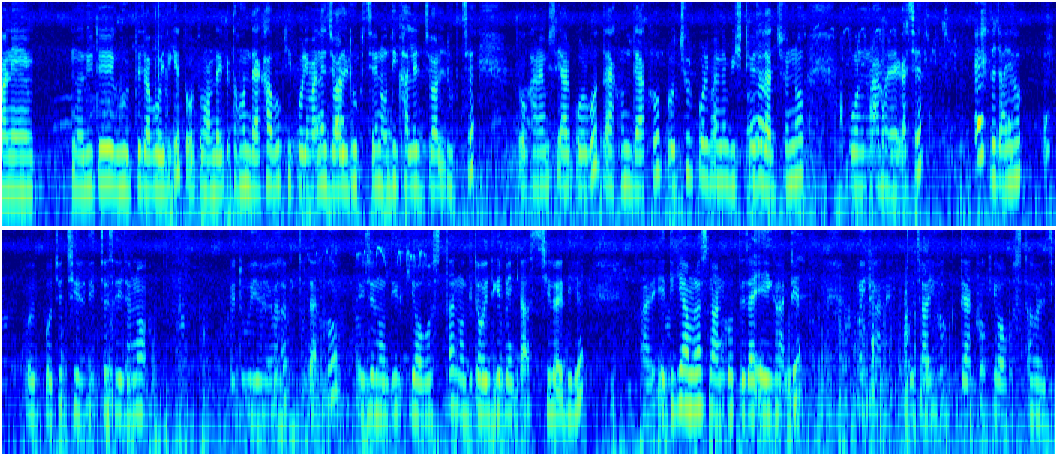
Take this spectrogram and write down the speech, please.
মানে নদীতে ঘুরতে যাব ওইদিকে, তো তোমাদেরকে তখন দেখাবো কি পরিমাণে জল ঢুকছে, নদী খালের জল ঢুকছে। তো ওখানে আমি শেয়ার করব। তো এখন দেখো, প্রচুর পরিমাণে বৃষ্টি হয়েছে, যার জন্য বন্যা হয়ে গেছে। তো যাই হোক, ওই প্রচুর ছিঁড়ে দিচ্ছে, সেই জন্য একটু ইয়ে হয়ে গেল। তো দেখো, এই যে নদীর কি অবস্থা, নদীটা ওইদিকে বেঁকে আসছিল এদিকে। আর এদিকে আমরা স্নান করতে যাই এই ঘাটে, ওইখানে। তো যাই হোক, দেখো কি অবস্থা হয়েছে।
